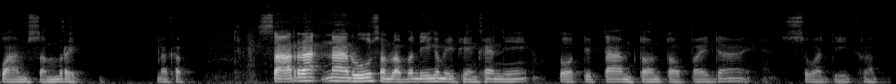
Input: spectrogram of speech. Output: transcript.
ความสำเร็จนะครับ สาระน่ารู้สำหรับวันนี้ก็มีเพียงแค่นี้ โปรดติดตามตอนต่อไปได้ สวัสดีครับ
